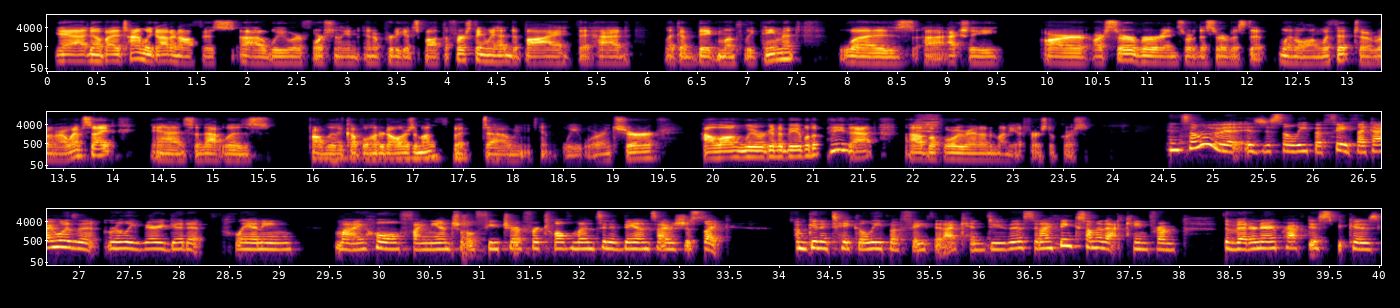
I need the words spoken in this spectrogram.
Yeah, no, by the time we got an office, uh, we were fortunately in, in, a pretty good spot. The first thing we had to buy that had like a big monthly payment was uh, actually our our server and sort of the service that went along with it to run our website. And so that was probably a couple hundred dollars a month, but um, we weren't sure how long we were going to be able to pay that uh, before we ran out of money at first, of course. And some of it is just a leap of faith. Like I wasn't really very good at planning my whole financial future for 12 months in advance. I was just like, I'm going to take a leap of faith that I can do this. And I think some of that came from the veterinary practice because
